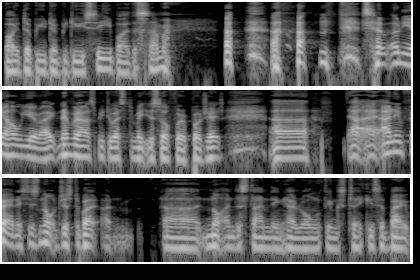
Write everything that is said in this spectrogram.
by WWDC by the summer. so only a whole year out. Never asked me to estimate your software project. Uh, and in fairness, it's not just about uh, not understanding how long things take. It's about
